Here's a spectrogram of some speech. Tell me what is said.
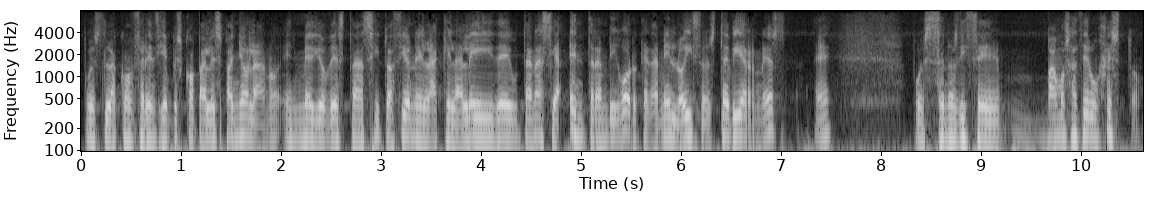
pues la conferencia episcopal española ¿no? en medio de esta situación en la que la ley de eutanasia entra en vigor que también lo hizo este viernes ¿eh? Pues se nos dice vamos a hacer un gesto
